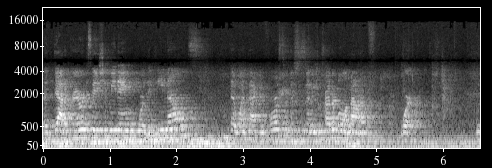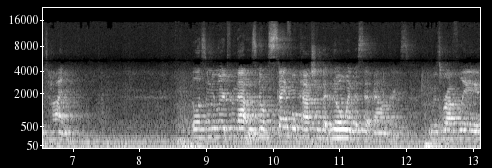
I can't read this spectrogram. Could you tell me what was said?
the data prioritization meeting or the emails that went back and forth. So this is an incredible amount of work and time. The lesson we learned from that was don't stifle passion, but know when to set boundaries. It was roughly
